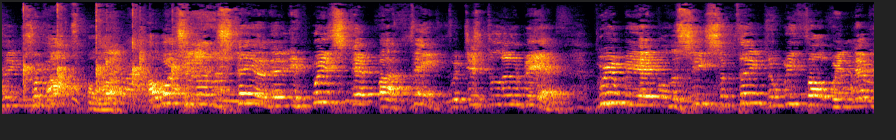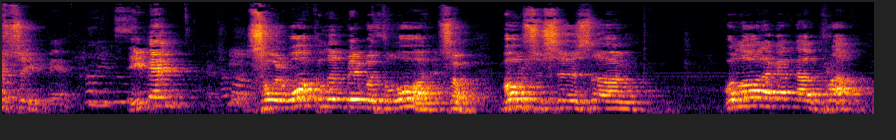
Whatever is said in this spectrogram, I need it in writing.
things are possible. I want you to understand that if we step by faith for just a little bit, we'll be able to see some things that we thought we'd never see. Amen. So we walk a little bit with the Lord. So Moses says, um, Well, Lord, I got another problem.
